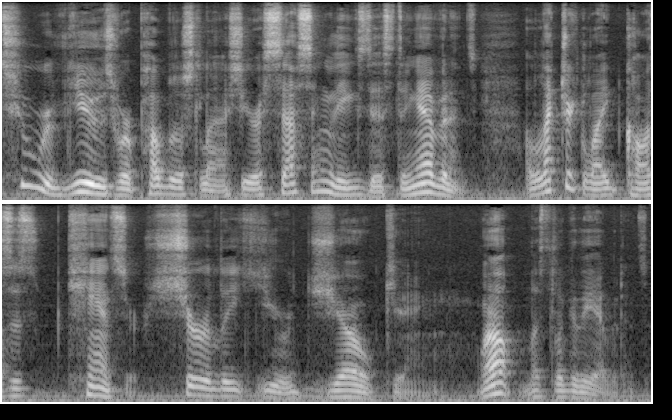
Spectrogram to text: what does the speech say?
two reviews were published last year assessing the existing evidence. Electric light causes cancer. Surely you're joking. Well, let's look at the evidence.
